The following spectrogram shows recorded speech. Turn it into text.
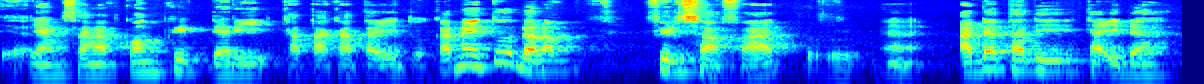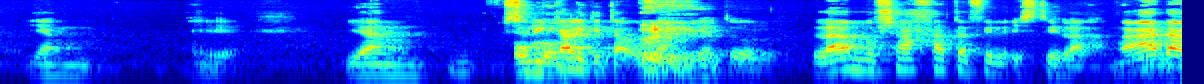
yeah. yang sangat konkret dari kata-kata itu. Karena itu dalam filsafat uh, ada tadi kaidah yang eh, yang sering kali kita ulang yaitu la musyahata fil istilah. Nggak ada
